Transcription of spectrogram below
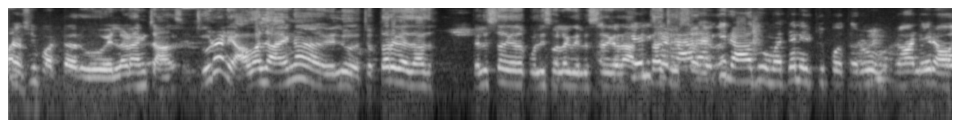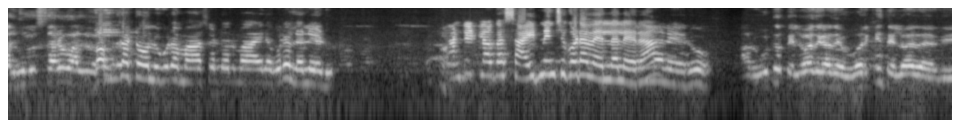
మనిషి పట్టారు. వెళ్ళడానికి ఛాన్స్ చూడండి వాళ్ళు ఆయన వెళ్ళు. చెప్తారు కదా తెలుస్తుంది కదా పోలీస్ వాళ్ళకి తెలుస్తుంది కదా. అంతా చూస్తారు రాదు మధ్యన ఇరికిపోతారు. రానే రాదు. చూస్తారు వాళ్ళు ఒక్కటోళ్ళు కూడా మా సొంటోళ్ళు మా ఆయన కూడా వెళ్ళలేడు. అంటే ఇట్లా ఒక సైడ్ నుంచి కూడా వెళ్ళలేరా? లేరు ఆ రూట్ తెలియదు కదా ఎవరికి తెలియదు అది.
